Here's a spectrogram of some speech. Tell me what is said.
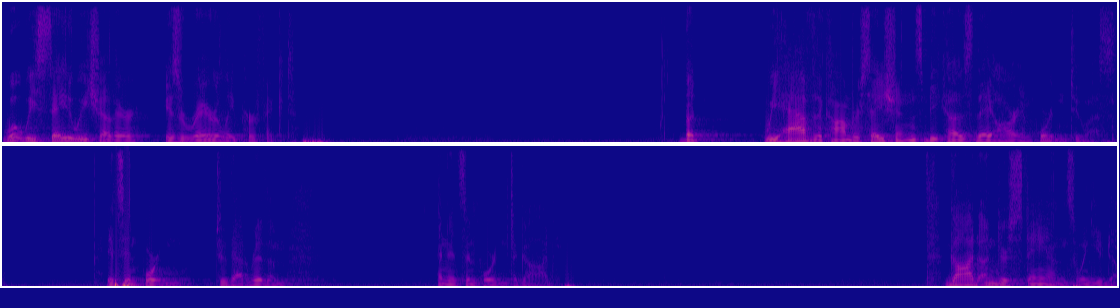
What we say to each other is rarely perfect. But we have the conversations because they are important to us. It's important to that rhythm, and it's important to God. God understands when you don't.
